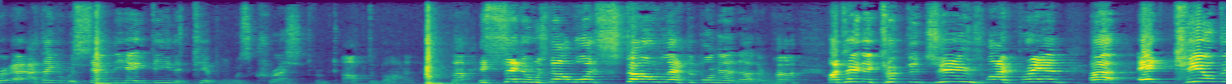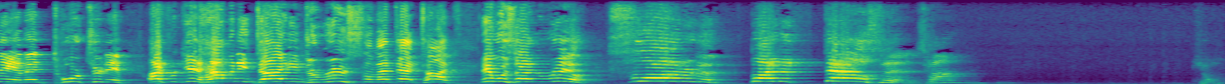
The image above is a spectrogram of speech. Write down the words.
I think it was 70 AD, the temple was crushed from top to bottom. Huh? It said there was not one stone left upon another. Huh? I tell you, they took the Jews, my friend, uh, and killed them and tortured them. I forget how many died in Jerusalem at that time. It was unreal. Slaughtered them by the thousands. Huh? Mm-hmm.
